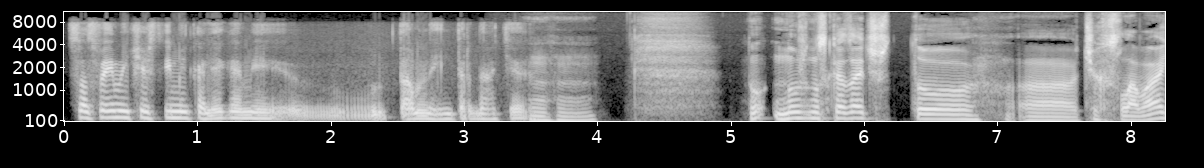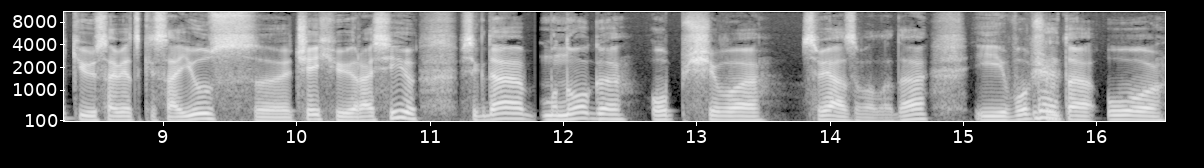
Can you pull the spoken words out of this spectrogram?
со своими чешскими коллегами э, там на интернате. Угу. Ну, нужно сказать, что э, Чехословакию, Советский Союз, э, Чехию и Россию всегда много общего связывало, да, и, в общем-то, да. о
